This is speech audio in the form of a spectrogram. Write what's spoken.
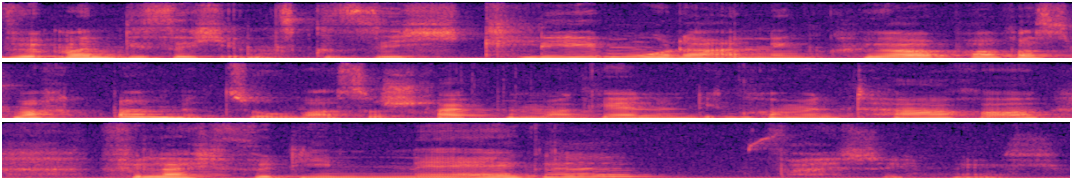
Wird man die sich ins Gesicht kleben oder an den Körper? Was macht man mit sowas? Das schreibt mir mal gerne in die Kommentare. Vielleicht für die Nägel? Weiß ich nicht,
